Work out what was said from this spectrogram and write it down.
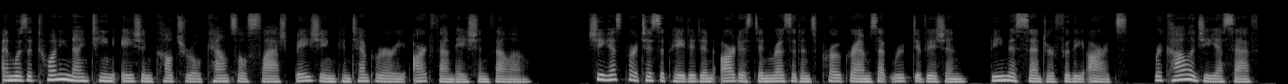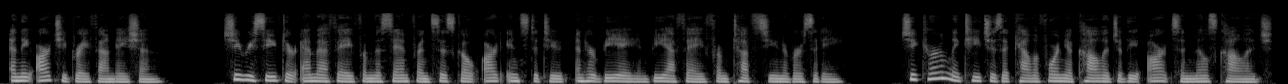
and was a 2019 Asian Cultural Council slash Beijing Contemporary Art Foundation Fellow. She has participated in Artist in Residence programs at Root Division, Bemis Center for the Arts, Recology SF, and the Archie Bray Foundation. She received her MFA from the San Francisco Art Institute and her BA and BFA from Tufts University. She currently teaches at California College of the Arts and Mills College.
